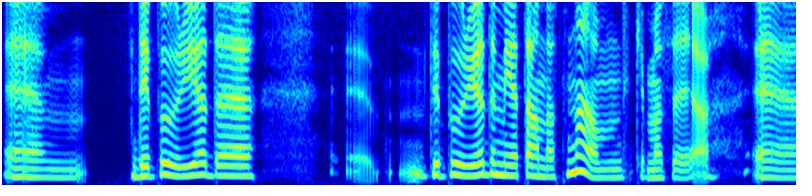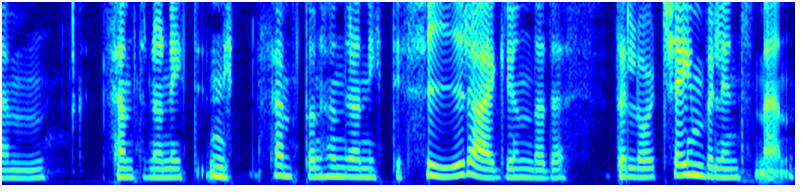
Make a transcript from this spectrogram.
eh, det, började, eh, det började med ett annat namn kan man säga. Ehm, 1590, 1594 grundades The Lord Chamberlains Men,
